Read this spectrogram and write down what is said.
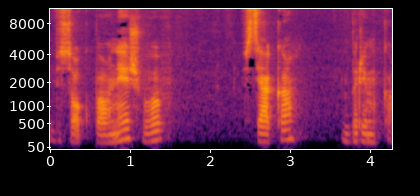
висок пълнеж в всяка бримка.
